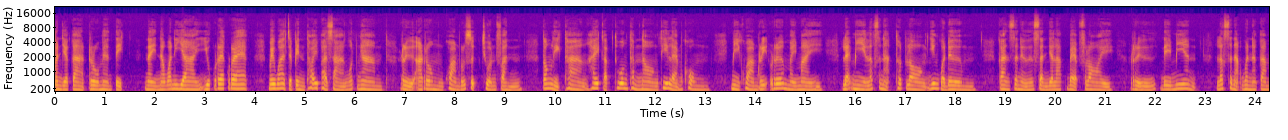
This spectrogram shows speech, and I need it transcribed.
บรรยากาศโรแมนติก ในนวนิยายยุคแรก ๆ ไม่ว่าจะเป็นถ้อยภาษางดงาม หรืออารมณ์ความรู้สึกชวนฝัน ต้องหลีกทางให้กับท่วงทำนองที่แหลมคม มีความริเริ่มใหม่ ๆ และมีลักษณะทดลองยิ่งกว่าเดิมการเสนอสัญญลักษณ์แบบฟลอยด์ หรือเดเมียน ลักษณะวรรณกรรม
